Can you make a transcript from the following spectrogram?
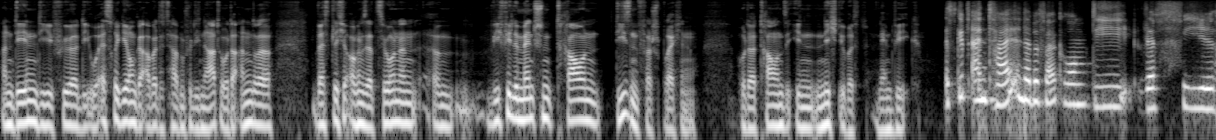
an denen, die für die US-Regierung gearbeitet haben, für die NATO oder andere westliche Organisationen. Ähm, wie viele Menschen trauen diesen Versprechen oder trauen sie ihnen nicht über den Weg? Es gibt einen Teil in der Bevölkerung, die sehr viel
